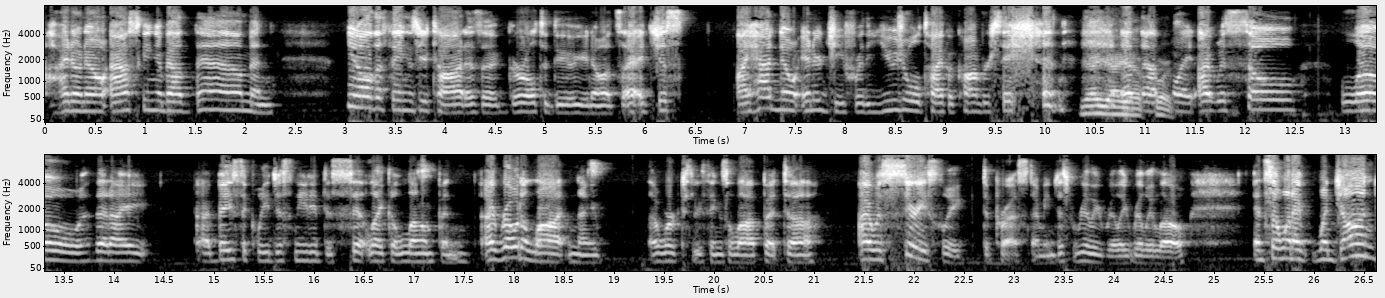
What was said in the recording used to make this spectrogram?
I don't know, asking about them and you know all the things you're taught as a girl to do. You know, it's I just I had no energy for the usual type of conversation. Yeah, yeah, yeah, At that point, I was so low that I I basically just needed to sit like a lump, and I wrote a lot and I I worked through things a lot, but uh, I was seriously depressed. I mean, just really, really, really low. And so when I when John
